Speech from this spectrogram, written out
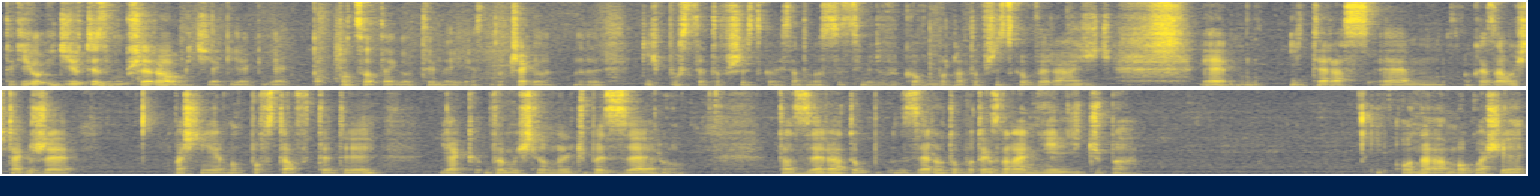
takiego idiotyzmu przerobić, jak, jak, jak, po, po, co tego tyle jest, do czego, jakieś puste to wszystko jest, natomiast w systemie dwójkowym można to wszystko wyrazić. I teraz okazało się tak, że Właśnie on powstał wtedy, jak wymyślono liczbę 0. Ta zera to, zero to była tak zwana nieliczba. I ona mogła się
